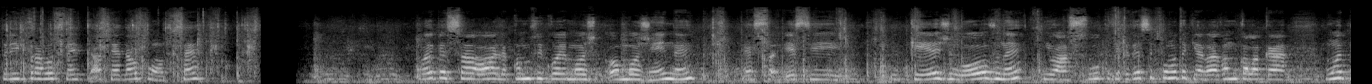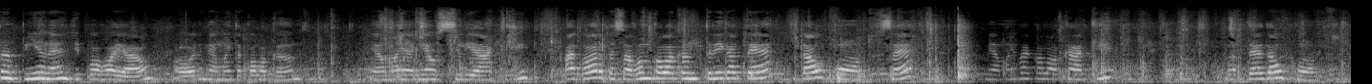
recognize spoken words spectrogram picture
trigo para vocês até dar o ponto, certo? Oi, pessoal, olha como ficou homogêneo, né? Essa, esse queijo, o ovo, né? E o açúcar, fica desse ponto aqui. Agora vamos colocar uma tampinha, né? De pó royal. Olha, minha mãe tá colocando. Minha mãe é minha auxiliar aqui. Agora, pessoal, vamos colocando trigo até dar o ponto, certo? Minha mãe vai colocar aqui até dar o ponto.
